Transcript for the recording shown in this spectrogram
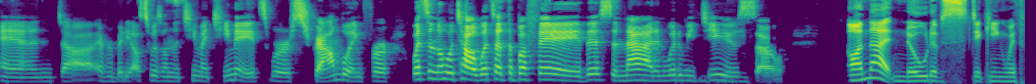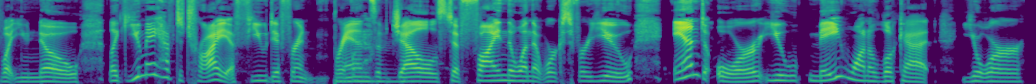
and uh, everybody else who was on the team, my teammates were scrambling for what's in the hotel, what's at the buffet, this and that, and what do we do? Mm-hmm. So on that note of sticking with what you know, like you may have to try a few different brands of gels to find the one that works for you and or you may want to look at your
